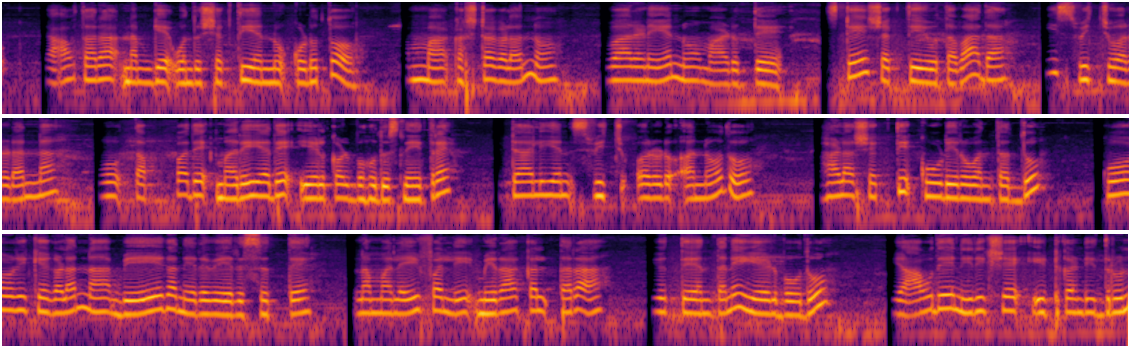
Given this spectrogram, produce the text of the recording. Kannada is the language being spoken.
ಯಾವ ಥರ ನಮಗೆ ಒಂದು ಶಕ್ತಿಯನ್ನು ಕೊಡುತ್ತೋ, ನಮ್ಮ ಕಷ್ಟಗಳನ್ನು ನಿವಾರಣೆಯನ್ನು ಮಾಡುತ್ತೆ. ಅಷ್ಟೇ ಶಕ್ತಿಯುತವಾದ. ಈ ಸ್ವಿಚ್ ವರ್ಡನ್ನು ತಪ್ಪದೆ ಮರೆಯದೆ ಹೇಳ್ಕೊಳ್ಬಹುದು ಸ್ನೇಹಿತರೆ. ಇಟಾಲಿಯನ್ ಸ್ವಿಚ್ ವರ್ಡ್ ಅನ್ನೋದು ಬಹಳ ಶಕ್ತಿ ಕೂಡಿರುವಂಥದ್ದು. ಕೋರಿಕೆಗಳನ್ನು ಬೇಗ ನೆರವೇರಿಸುತ್ತೆ. ನಮ್ಮ ಲೈಫಲ್ಲಿ ಮಿರಾಕಲ್ ಥರ ಇರುತ್ತೆ ಅಂತಲೇ ಹೇಳ್ಬೋದು. ಯಾವುದೇ ನಿರೀಕ್ಷೆ ಇಟ್ಕೊಂಡಿದ್ರೂ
